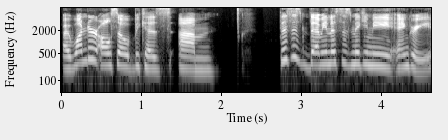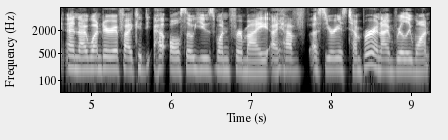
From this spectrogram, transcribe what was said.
I wonder also because um this is I mean this is making me angry and I wonder if I could ha- also use one for my I have a serious temper and I really want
